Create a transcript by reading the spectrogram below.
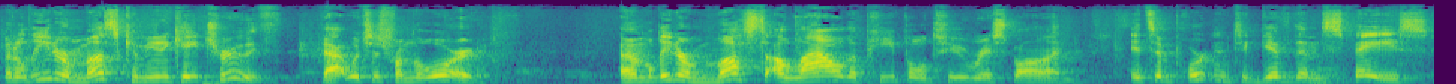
but a leader must communicate truth, that which is from the Lord. A leader must allow the people to respond. It's important to give them space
